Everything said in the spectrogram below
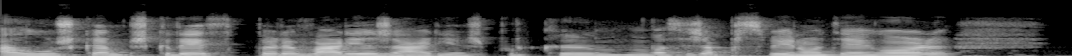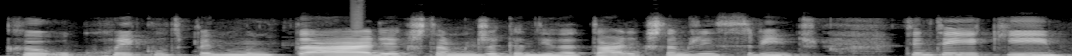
alguns campos que desse para várias áreas, porque vocês já perceberam até agora que o currículo depende muito da área que estamos a candidatar e que estamos inseridos. Tentei aqui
